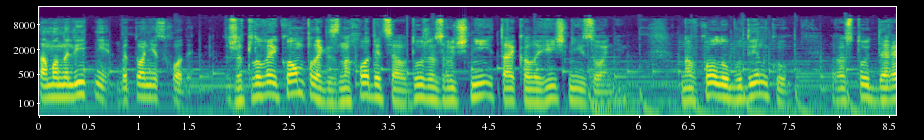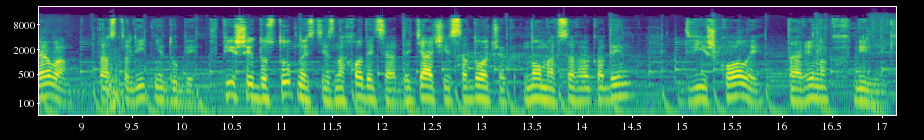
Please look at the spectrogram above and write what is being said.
та монолітні бетонні сходи. Житловий комплекс знаходиться в дуже зручній та екологічній зоні. Навколо будинку ростуть дерева та столітні дуби. В пішій доступності знаходиться дитячий садочок номер 41, дві школи та ринок Хмільники.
